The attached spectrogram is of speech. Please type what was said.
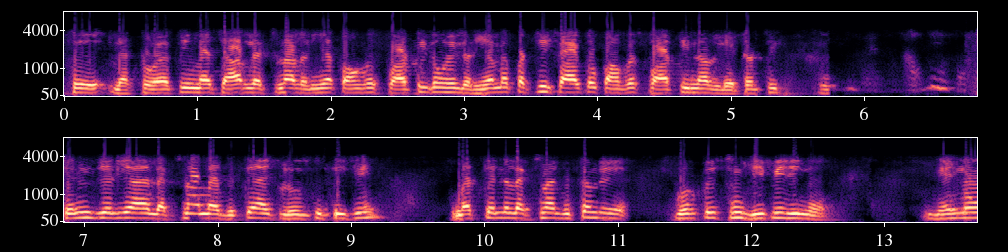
ਤੇ ਇਲੈਕਟ ਹੋਇਆ ਸੀ ਮੈਂ ਚਾਰ ਇਲੈਕਸ਼ਨਾਂ ਲੜੀਆਂ ਕਾਂਗਰਸ ਪਾਰਟੀ ਤੋਂ ਹੀ ਲੜੀਆਂ ਮੈਂ 25 ਸਾਲ ਤੋਂ ਕਾਂਗਰਸ ਪਾਰਟੀ ਨਾਲ ਰਿਲੇਟਡ ਸੀ ਤਿੰਨ ਜਿਹੜੀਆਂ ਇਲੈਕਸ਼ਨਾਂ ਮੈਂ ਜਿੱਤਿਆ ਇੱਕ ਲੂਜ਼ ਕੀਤੀ ਸੀ ਮੈਂ ਤਿੰਨ ਇਲੈਕਸ਼ਨਾਂ ਜਿੱਤਣ ਦੇ ਗੁਰਪ੍ਰੀਤ ਸਿੰਘ ਜੀਪੀ ਜੀ ਨੇ ਮੈਨੂੰ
